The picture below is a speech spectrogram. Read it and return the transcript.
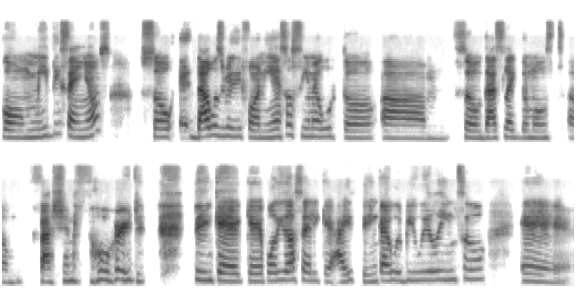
con mis diseños. So that was really fun. Y eso sí me gustó. Um, so that's like the most um, fashion forward thing que, que, he podido hacer y que I think I would be willing to. Eh,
